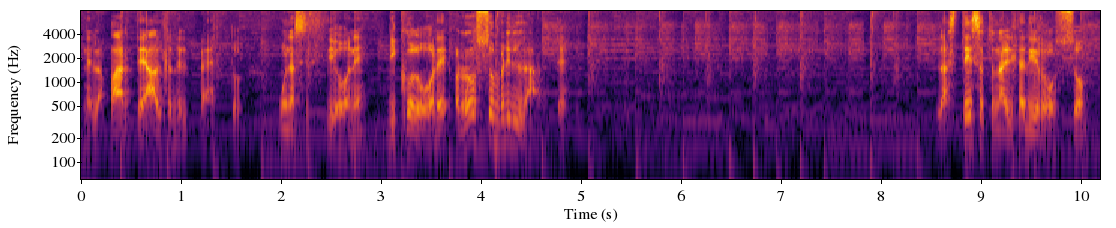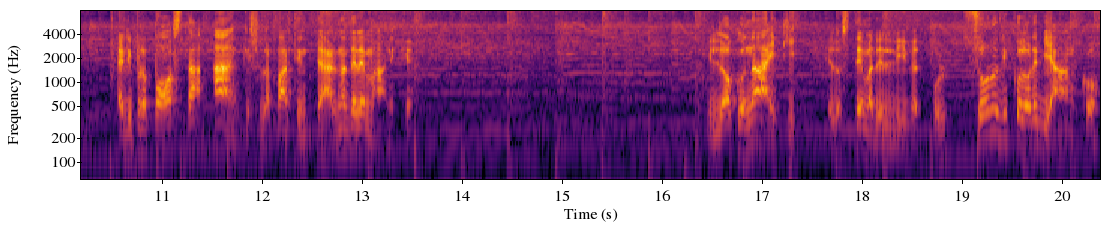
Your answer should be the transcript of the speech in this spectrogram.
nella parte alta del petto una sezione di colore rosso brillante La stessa tonalità di rosso è riproposta anche sulla parte interna delle maniche. Il logo Nike e lo stemma del Liverpool sono di colore bianco.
